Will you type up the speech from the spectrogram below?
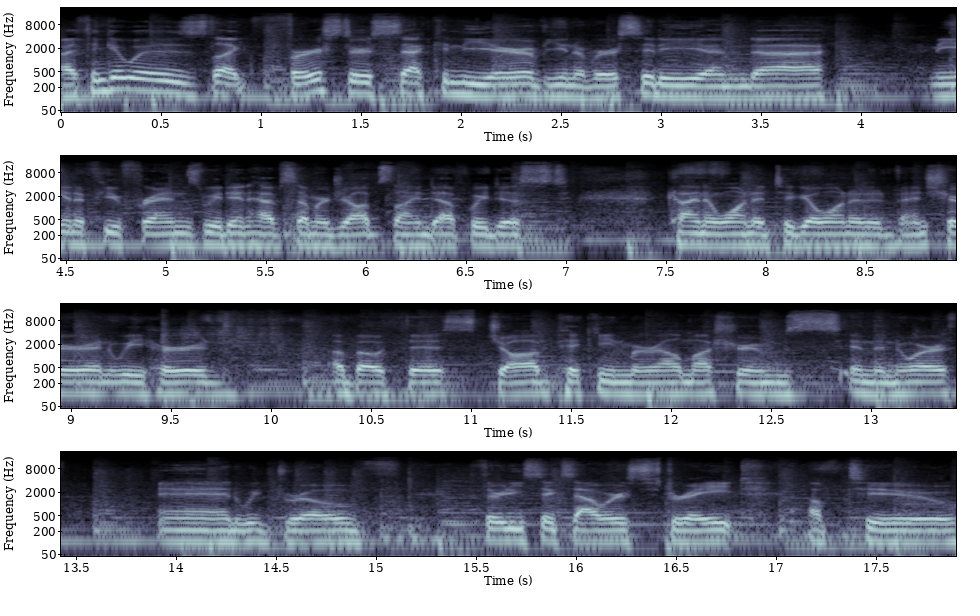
I think it was like first or second year of university, and uh, me and a few friends, we didn't have summer jobs lined up. We just kind of wanted to go on an adventure, and we heard about this job picking morel mushrooms in the north, and we drove 36 hours straight up to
